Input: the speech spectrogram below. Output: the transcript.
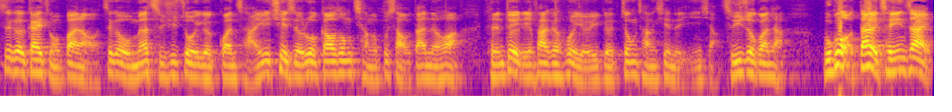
这个该怎么办哦？这个我们要持续做一个观察，因为确实如果高通抢了不少单的话。可能对联发科会有一个中长线的影响，持续做观察。不过，待会陈英在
